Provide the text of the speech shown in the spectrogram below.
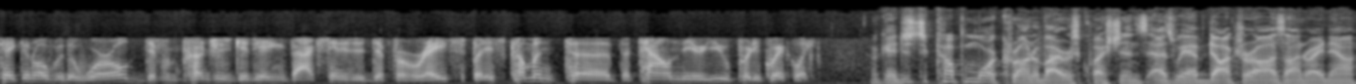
taking over the world. Different countries getting vaccinated at different rates, but it's coming to the town near you pretty quickly. Okay, just a couple more coronavirus questions as we have Dr. Oz on right now.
